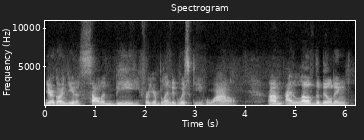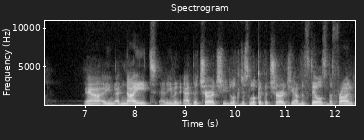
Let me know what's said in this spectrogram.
you're going to get a solid B for your blended whiskey. Wow. Um, I love the building. Yeah, at night and even at the church, you look just look at the church. You have the stills at the front.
